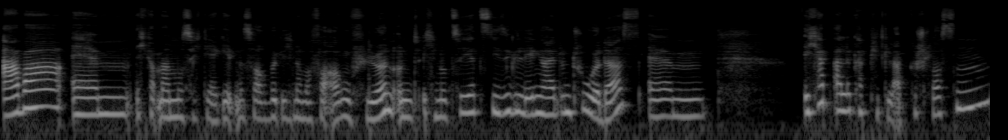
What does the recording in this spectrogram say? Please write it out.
Aber ähm, ich glaube, man muss sich die Ergebnisse auch wirklich nochmal vor Augen führen und ich nutze jetzt diese Gelegenheit und tue das. Ähm, ich habe alle Kapitel abgeschlossen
